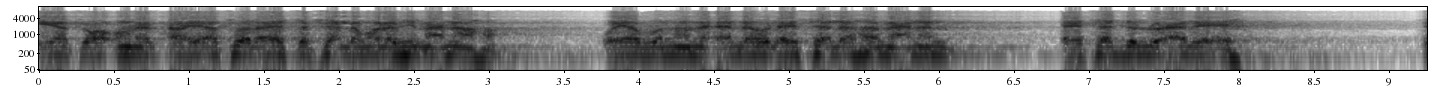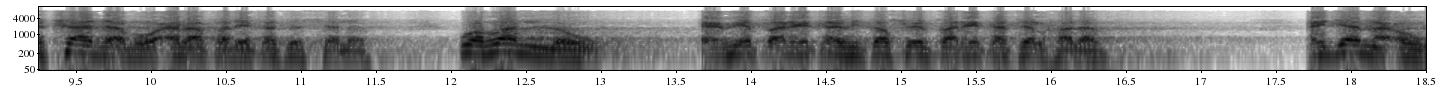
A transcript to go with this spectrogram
يقرؤون الآيات ولا يتكلمون في معناها ويظنون أنه ليس لها معنى تدل عليه. كذبوا على طريقة السلف وظلوا في طريقة في تصوير طريقة الخلف. جمعوا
